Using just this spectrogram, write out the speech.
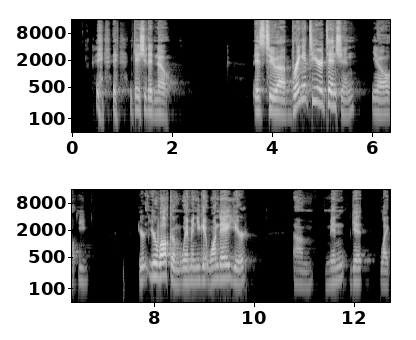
in case you didn't know, is to uh, bring it to your attention. You know, you, you're, you're welcome, women. You get one day a year. Um, men get like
